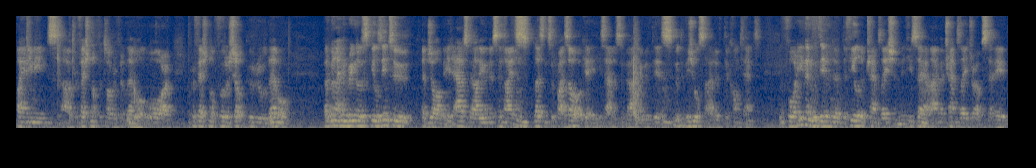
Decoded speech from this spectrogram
by any means uh, professional photographer level or professional Photoshop guru level. But when I can bring those skills into a job, it adds value and it's a nice, pleasant surprise. Oh, okay, he's added some value with this, with the visual side of the content. For even within the, the field of translation, if you say I'm a translator of, say,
